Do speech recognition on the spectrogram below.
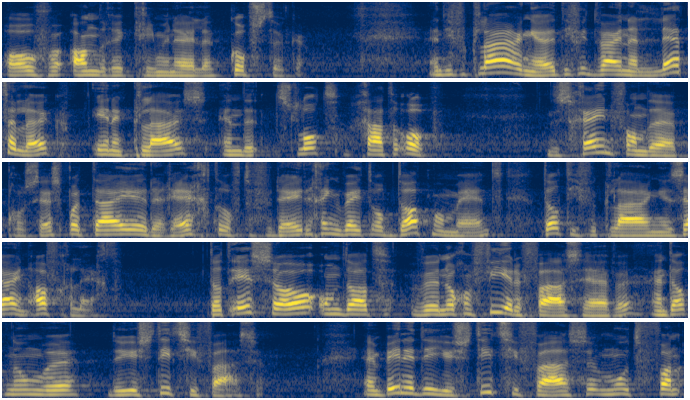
over andere criminele kopstukken. En die verklaringen die verdwijnen letterlijk in een kluis en de slot gaat erop. Dus geen van de procespartijen, de rechter of de verdediging weet op dat moment dat die verklaringen zijn afgelegd. Dat is zo omdat we nog een vierde fase hebben en dat noemen we de justitiefase. En binnen die justitiefase moet van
